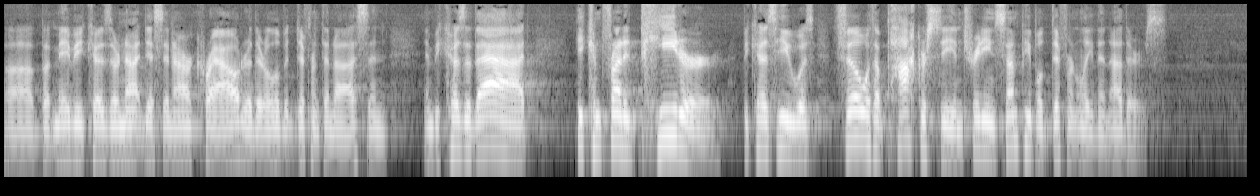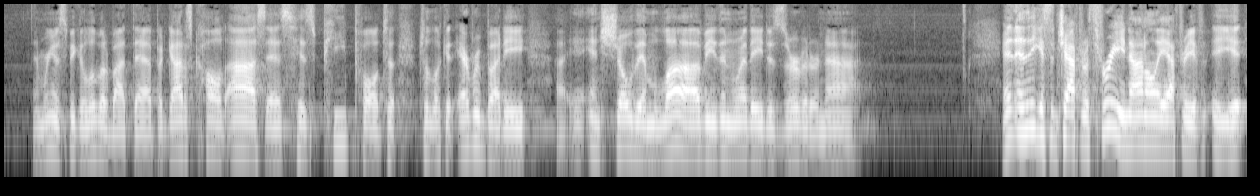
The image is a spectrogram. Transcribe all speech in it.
uh, but maybe because they're not just in our crowd or they're a little bit different than us. And and because of that, he confronted Peter because he was filled with hypocrisy and treating some people differently than others. And we're going to speak a little bit about that, but God has called us as his people to, to look at everybody uh, and show them love, even whether they deserve it or not. And, and then he gets in chapter 3, not only after he, he,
